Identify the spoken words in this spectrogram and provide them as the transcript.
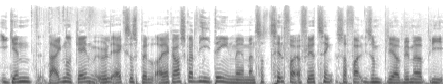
igen, der er ikke noget galt med early access-spil, og jeg kan også godt lide ideen med, at man så tilføjer flere ting, så folk ligesom bliver ved med at blive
